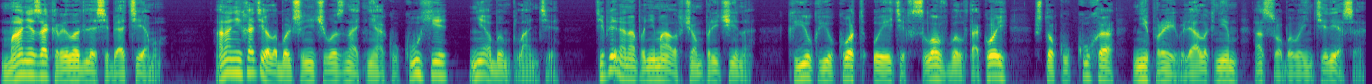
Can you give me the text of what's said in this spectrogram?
Маня закрыла для себя тему. Она не хотела больше ничего знать ни о кукухе, ни об импланте. Теперь она понимала, в чем причина. Кью-кью-код у этих слов был такой, что кукуха не проявляла к ним особого интереса.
